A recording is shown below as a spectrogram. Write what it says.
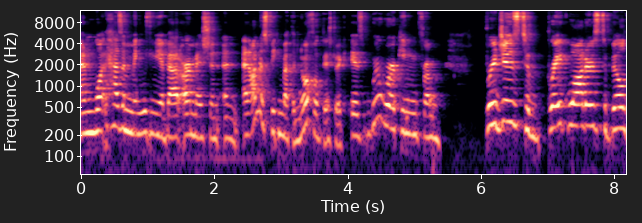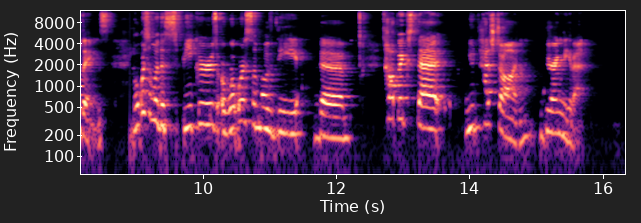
And what has amazed me about our mission, and, and I'm just speaking about the Norfolk district, is we're working from bridges to breakwaters to buildings. What were some of the speakers or what were some of the the topics that you touched on during the event?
